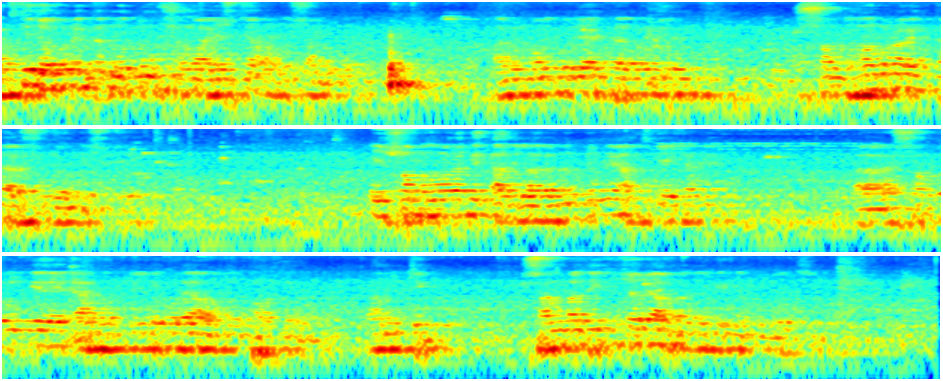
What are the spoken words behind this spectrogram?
আজকে যখন একটা নতুন সময় এসছে আমাদের সামনে, আমি মনে করি একটা নতুন সম্ভাবনার একটা সুযোগ এসছে। এই সম্ভাবনাকে কাজে লাগানোর জন্য আজকে এখানে সকলকে একত্রিত করে আমাদের ভাবতে আমি ঠিক সাংবাদিক হিসাবে আপনাদেরকে কিন্তু বলছি আমি আবারও বলছি, যে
